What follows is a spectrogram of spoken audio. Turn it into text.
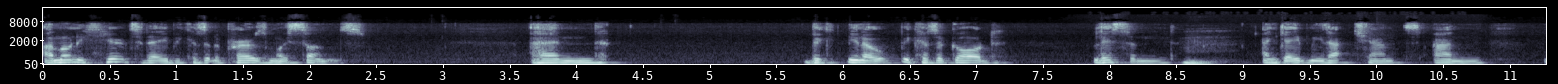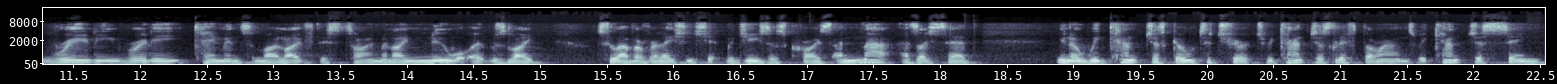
I'm only here today because of the prayers of my sons. And, you know, because of God listened mm. and gave me that chance and really, really came into my life this time. And I knew what it was like to have a relationship with Jesus Christ. And that, as I said, you know, we can't just go to church. We can't just lift our hands. We can't just sing.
